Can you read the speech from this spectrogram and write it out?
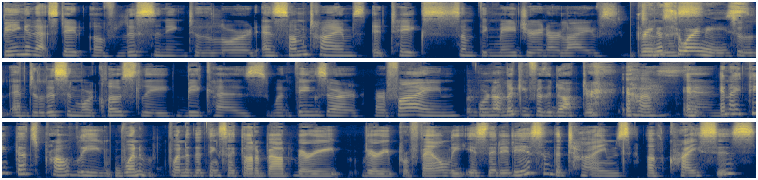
being in that state of listening to the Lord, and sometimes it takes something major in our lives bring us to our knees to, and to listen more closely because when things are are fine, we're not looking for the doctor. Uh-huh. And, and and I think that's probably one of one of the things I thought about very very profoundly is that it is in the times of crisis,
